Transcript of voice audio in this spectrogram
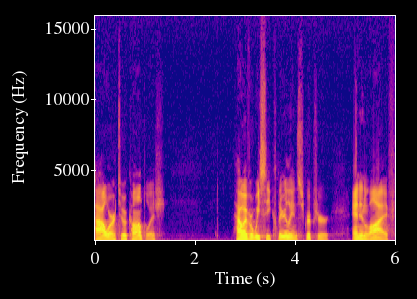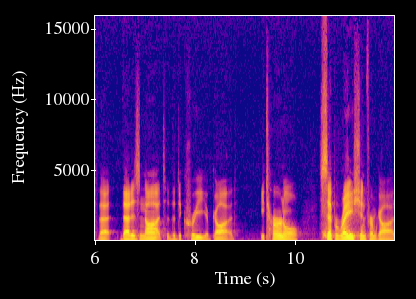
power to accomplish. However, we see clearly in Scripture and in life that that is not the decree of God. Eternal separation from God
